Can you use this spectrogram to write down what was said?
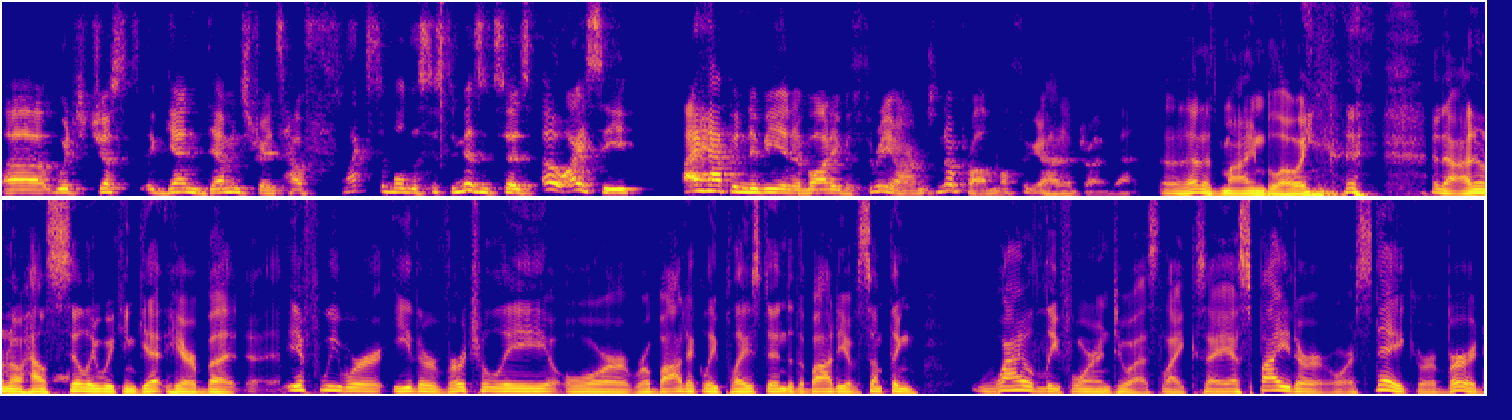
uh, which just again demonstrates how flexible the system is. It says, "Oh, I see. I happen to be in a body with three arms. No problem. I'll figure out how to drive that." Uh, that is mind blowing. and I don't know how silly we can get here, but uh, if we were either virtually or robotically placed into the body of something wildly foreign to us, like, say, a spider or a snake or a bird,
